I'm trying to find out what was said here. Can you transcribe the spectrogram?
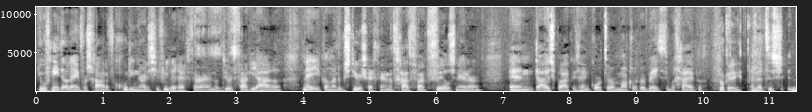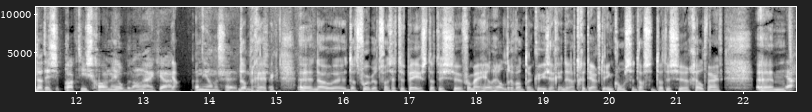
je hoeft niet alleen voor schadevergoeding naar de civiele rechter en dat duurt vaak jaren. Nee, je kan naar de bestuursrechter en dat gaat vaak veel sneller. En de uitspraken zijn korter, makkelijker, beter te begrijpen. Oké. Okay. En dat is, dat is praktisch gewoon heel belangrijk. Ja, ja. Kan niet anders. Dat begrijp ik. Uh, nou, uh, dat voorbeeld van ZZP'ers, dat is uh, voor mij heel helder. Want dan kun je zeggen, inderdaad, gederfde inkomsten, dat is, dat is geld waard. Um, ja.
